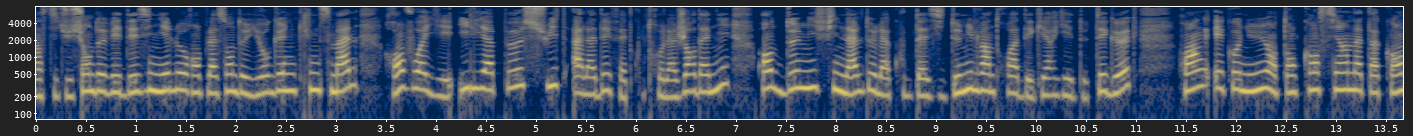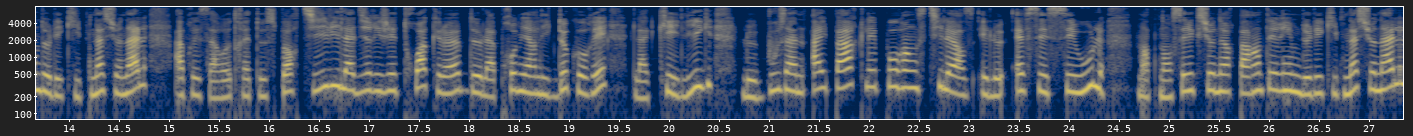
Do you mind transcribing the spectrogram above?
L'institution devait désigner le remplaçant de Jürgen Klinsmann, renvoyé il y a peu suite à la défaite contre la Jordanie en demi-finale de la Coupe d'Asie 2023 des guerriers de Teguk. Hwang est connu en tant qu'ancien attaquant de l'équipe nationale. Après sa retraite sportive, il a dirigé trois clubs de la première ligue de Corée, la K-League, le Busan High Park, les Pohang Steelers et le FC Séoul. Maintenant sélectionneur par intérim de l'équipe nationale,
